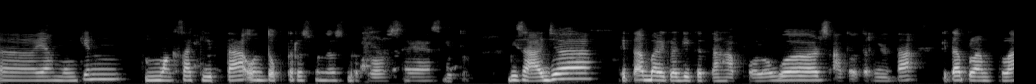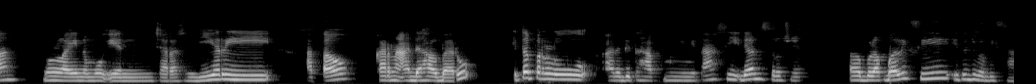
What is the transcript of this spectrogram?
uh, yang mungkin memaksa kita untuk terus-menerus berproses gitu. Bisa aja kita balik lagi ke tahap followers atau ternyata kita pelan-pelan mulai nemuin cara sendiri atau karena ada hal baru kita perlu ada di tahap mengimitasi dan seterusnya. Uh, bolak-balik sih itu juga bisa.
